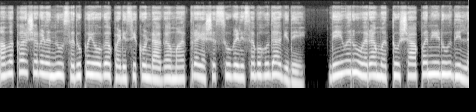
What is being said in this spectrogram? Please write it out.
ಅವಕಾಶಗಳನ್ನು ಸದುಪಯೋಗ ಪಡಿಸಿಕೊಂಡಾಗ ಮಾತ್ರ ಯಶಸ್ಸು ಗಳಿಸಬಹುದಾಗಿದೆ. ದೇವರು ವರ ಮತ್ತು ಶಾಪ ನೀಡುವುದಿಲ್ಲ.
